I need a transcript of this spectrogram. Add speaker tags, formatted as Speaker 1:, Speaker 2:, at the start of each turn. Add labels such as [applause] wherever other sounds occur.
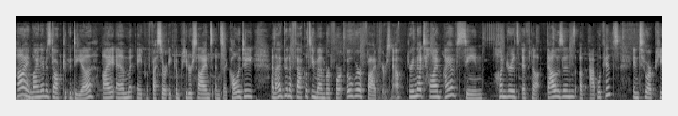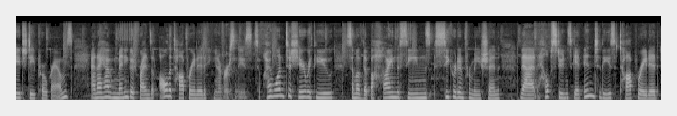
Speaker 1: Hi, my name is Dr. Padilla. I am a professor in computer science and psychology, and I've been a faculty member for over five years now. During that time, I have seen hundreds, if not thousands, of applicants into our PhD programs, and I have many good friends at all the top rated universities. So I want to share with you some of the behind the scenes secret information that helps students get into these top rated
